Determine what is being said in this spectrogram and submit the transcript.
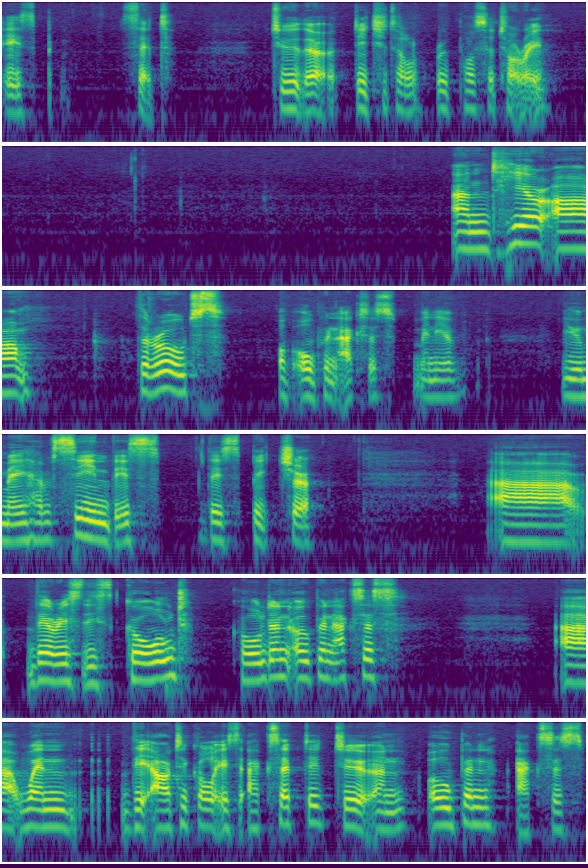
is set to the digital repository. And here are the roads of open access. Many of you may have seen this, this picture. Uh, there is this gold, golden open access uh, when the article is accepted to an open access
